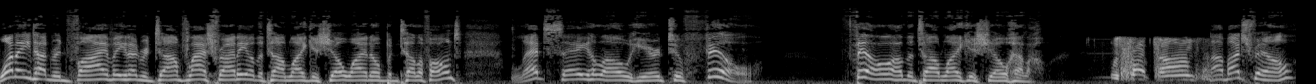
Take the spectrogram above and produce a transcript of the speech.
1-800-5800-TOM. Flash Friday on the Tom Leykis Show. Wide open telephones. Let's say hello here to Phil. Phil on the Tom Leykis Show. Hello. What's up, Tom? Not much, Phil.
